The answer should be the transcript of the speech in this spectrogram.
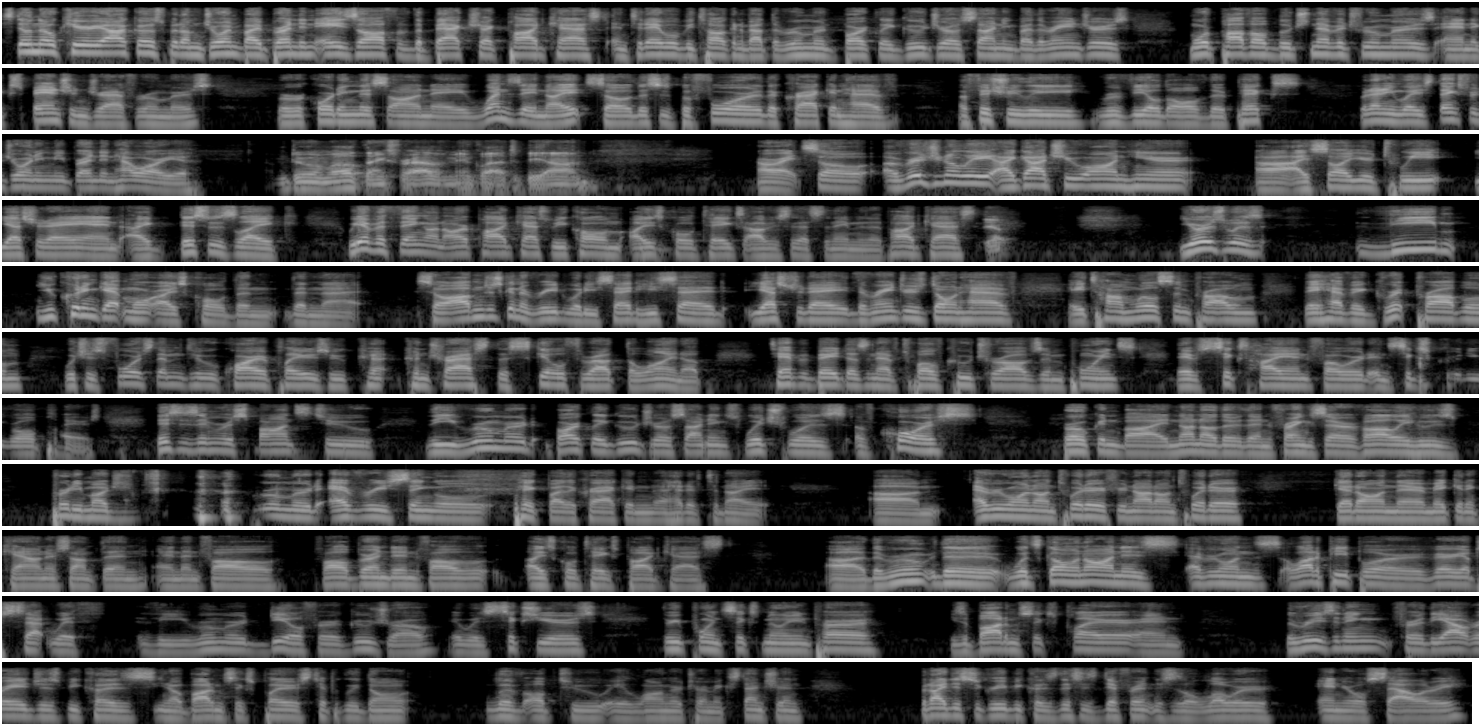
Still no Kyriakos, but I'm joined by Brendan Azoff of the Backcheck podcast. And today we'll be talking about the rumored Barclay Goodrow signing by the Rangers, more Pavel Buchnevich rumors, and expansion draft rumors. We're recording this on a Wednesday night, so this is before the Kraken have officially revealed all of their picks. But, anyways, thanks for joining me, Brendan. How are you? I'm doing well. Thanks for having me. I'm glad to be on. All right. So originally, I got you on here. Uh, I saw your tweet yesterday, and I this was like we have a thing on our podcast. We call them ice cold takes. Obviously, that's the name of the podcast. Yep. Yours was the you couldn't get more ice cold than than that. So I'm just gonna read what he said. He said yesterday the Rangers don't have a Tom Wilson problem; they have a grit problem, which has forced them to acquire players who co- contrast the skill throughout the lineup. Tampa Bay doesn't have 12 Kucherovs in points. They have six high end forward and six gritty role players. This is in response to the rumored Barclay Goodrow signings, which was, of course, broken by none other than Frank Seravalli, who's pretty much rumored every single pick by the Kraken ahead of tonight. Um, everyone on Twitter, if you're not on Twitter, get on there, make an account or something, and then follow follow Brendan, follow Ice Cold Takes podcast. Uh, the room, the what's going on is everyone's. A lot of people are very upset with the rumored deal for Goodrow. It was six years, three point six million per. He's a bottom six player, and the reasoning for the outrage is because you know bottom six players typically don't live up to a longer term extension. But I disagree because this is different. This is a lower annual salary.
